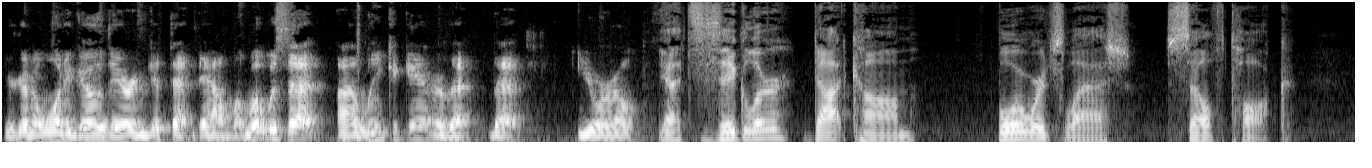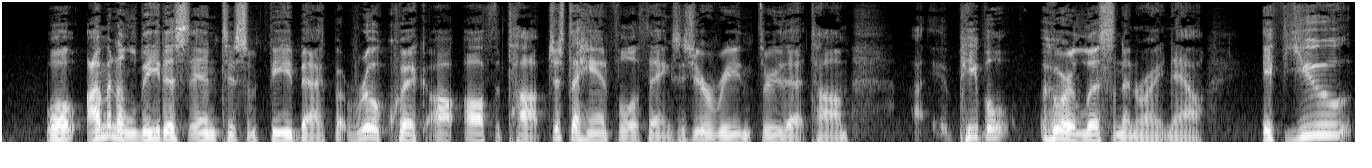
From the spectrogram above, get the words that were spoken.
you're going to want to go there and get that download. What was that uh, link again or that, that URL? Yeah, it's Ziglar.com forward slash self talk. Well, I'm going to lead us into some feedback, but real quick off the top, just a handful of things. As you're reading through that, Tom, people who are listening right now, if you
